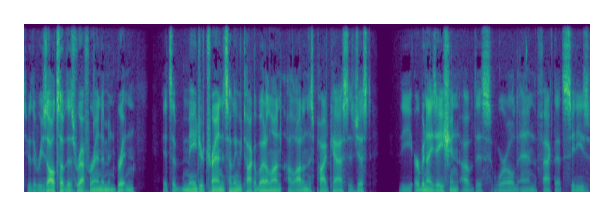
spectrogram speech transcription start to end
to the results of this referendum in Britain, it's a major trend. It's something we talk about a lot, a lot on this podcast. Is just the urbanization of this world and the fact that cities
